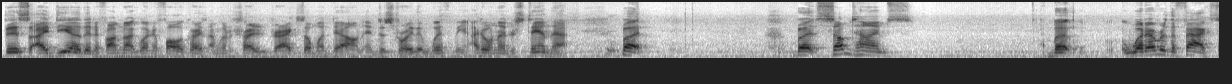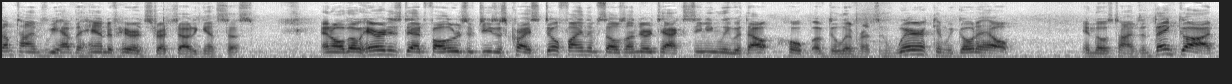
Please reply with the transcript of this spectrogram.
this idea that if I'm not going to follow Christ, I'm going to try to drag someone down and destroy them with me. I don't understand that. But but sometimes but whatever the fact, sometimes we have the hand of Herod stretched out against us. And although Herod is dead, followers of Jesus Christ still find themselves under attack, seemingly without hope of deliverance. And where can we go to help in those times? And thank God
